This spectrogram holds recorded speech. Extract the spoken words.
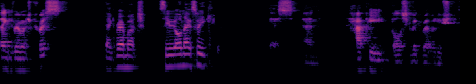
Thank you very much, Chris. Thank you very much. See you all next week. Yes, and happy Bolshevik Revolution Day.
